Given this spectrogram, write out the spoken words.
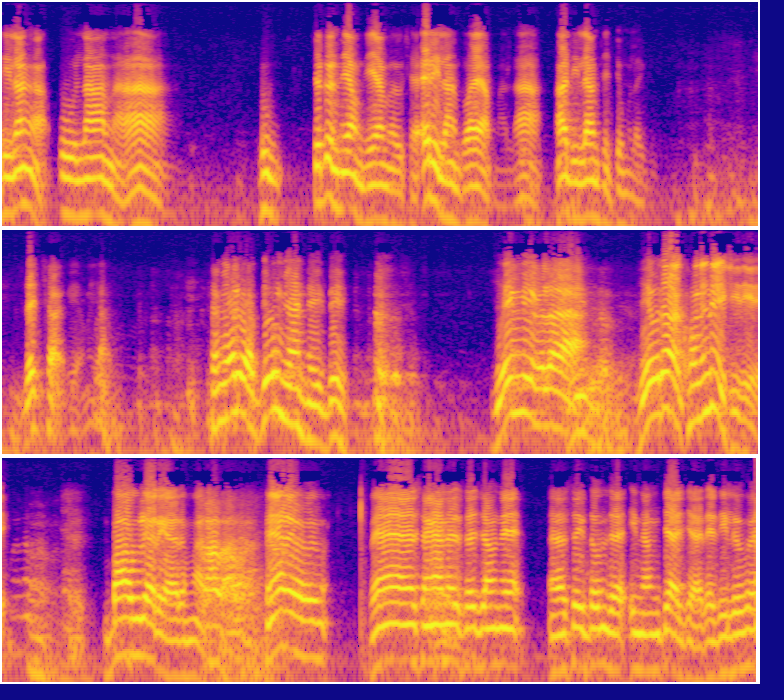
ဒီလမ်းကအိုလမ်းလားသူကျွတ်နှစ်ယောက်နေရမှာဥစ္စာအဲ့ဒီလမ်းသွားရမှာလားအာဒီလမ်းဖြစ်ကြုံမလိုက်ဘူးလက်ချကြရမရဘူးခင်ဗျားတို့ကပြုံးများနေသေးရိမ့်မိဗလားရေဝရ9နှစ်ရှိသေးတယ်မပါဘူးလားတရားဓမ္မပါပါပါခင်ဗျားတို့ဘယ်ဆံဃာနဲ့ဆက်ကြောင်းနဲ့အဲစိတ်30အိမ်အောင်ကြကြတယ်ဒီလိုပဲ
